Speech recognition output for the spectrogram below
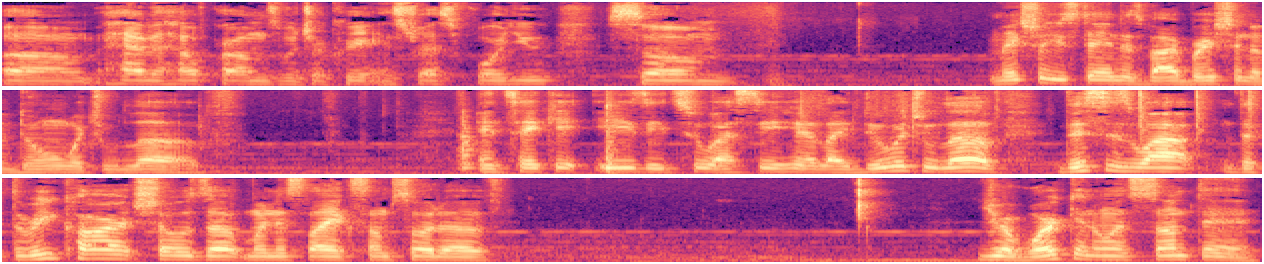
um, having health problems which are creating stress for you. So um, make sure you stay in this vibration of doing what you love. And take it easy too. I see here, like, do what you love. This is why the three card shows up when it's like some sort of you're working on something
